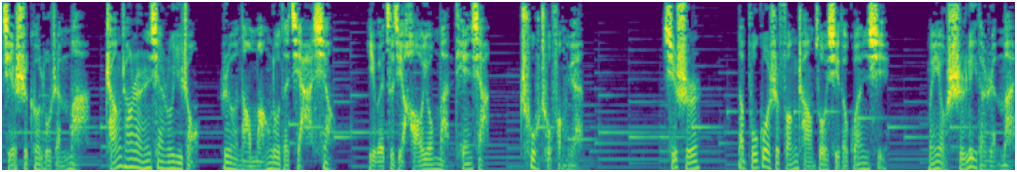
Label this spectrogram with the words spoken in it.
结识各路人马，常常让人陷入一种热闹忙碌的假象。以为自己好友满天下，处处逢源，其实，那不过是逢场作戏的关系，没有实力的人脉，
